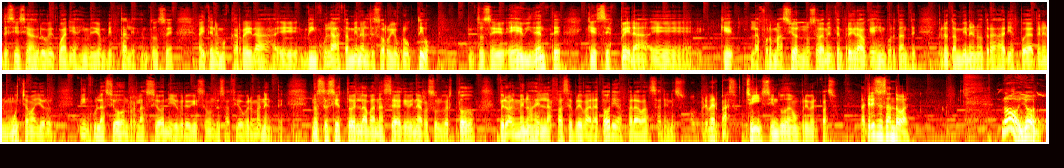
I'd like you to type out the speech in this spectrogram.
de Ciencias Agropecuarias y Medioambientales. Entonces ahí tenemos carreras eh, vinculadas también al desarrollo productivo. Entonces es evidente que se espera eh, que la formación, no solamente en pregrado, que es importante, pero también en otras áreas pueda tener mucha mayor vinculación, relación, y yo creo que ese es un desafío permanente. No sé si esto es la panacea que viene a resolver todo, pero al menos en la fase preparatoria para avanzar en eso. Un primer paso. Sí, sin duda es un primer paso. Patricio Sandoval. No, yo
